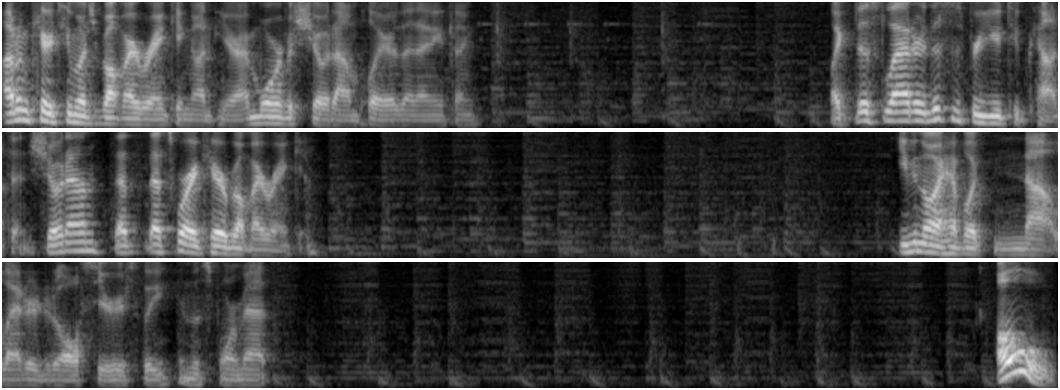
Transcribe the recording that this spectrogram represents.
I don't care too much about my ranking on here. I'm more of a showdown player than anything. Like this ladder, this is for YouTube content. Showdown, that's, that's where I care about my ranking. Even though I have like not laddered at all seriously in this format. Oh,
